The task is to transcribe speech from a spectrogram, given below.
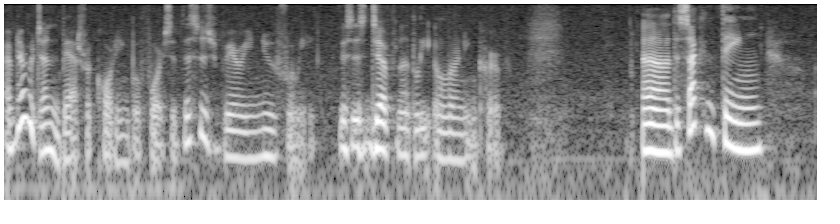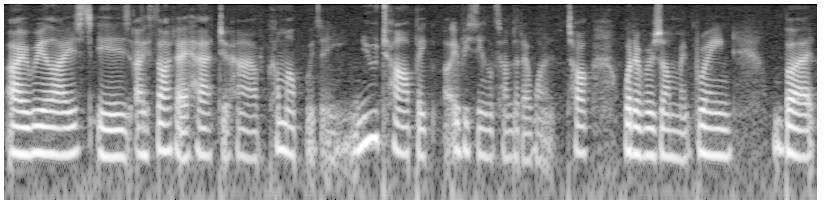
I've never done batch recording before, so this is very new for me. This is definitely a learning curve. Uh, the second thing I realized is I thought I had to have come up with a new topic every single time that I wanted to talk, whatever's on my brain. But,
